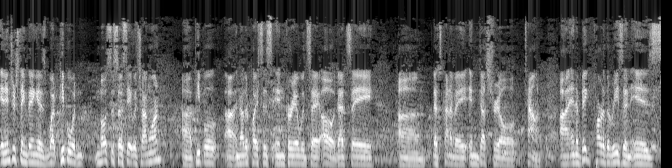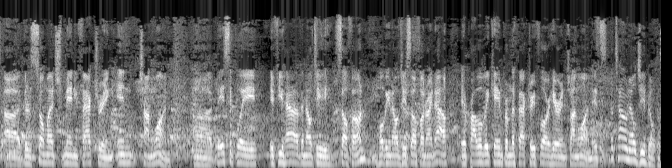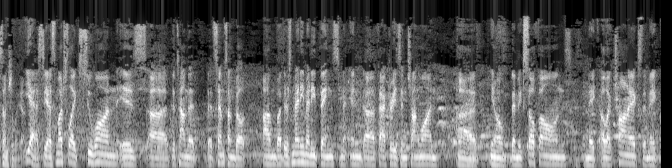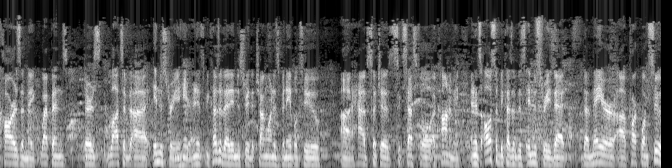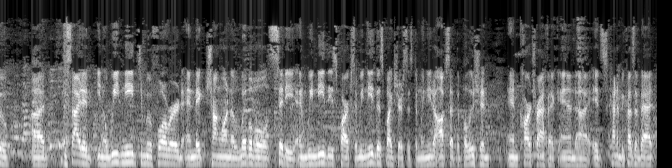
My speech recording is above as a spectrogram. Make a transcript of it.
an interesting thing is what people would most associate with Changwon. Uh, people uh, in other places in Korea would say, "Oh, that's a um, that's kind of a industrial town. Uh, and a big part of the reason is uh, there's so much manufacturing in Changwon. Uh, basically, if you have an LG cell phone, I'm holding an LG cell phone right now, it probably came from the factory floor here in Changwon. It's the town LG built, essentially. Yeah. Yes, yes, much like Suwon is uh, the town that, that Samsung built. Um, but there's many, many things and uh, factories in Changwon uh, you know, they make cell phones, they make electronics, they make cars, they make weapons. There's lots of uh, industry here, and it's because of that industry that Changwon has been able to uh, have such a successful economy. And it's also because of this industry that the mayor uh, Park Won-soo uh, decided, you know, we need to move forward and make Changwon a livable city, and we need these parks, and we need this bike share system. We need to offset the pollution and car traffic, and uh, it's kind of because of that.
